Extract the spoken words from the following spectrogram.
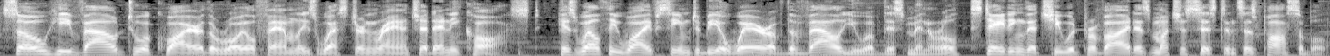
So he vowed to acquire the royal family's western ranch at any cost. His wealthy wife seemed to be aware of the value of this mineral, stating that she would provide as much assistance as possible.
